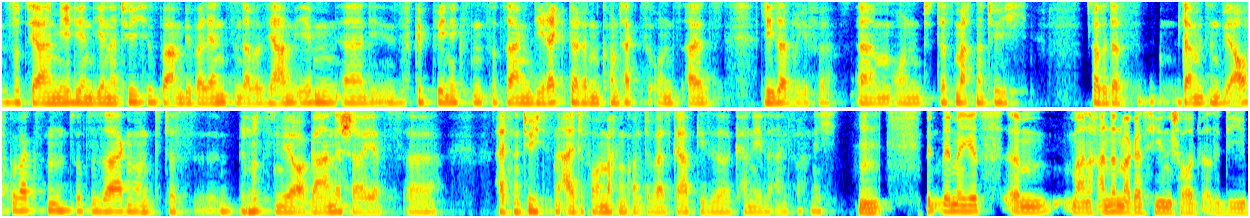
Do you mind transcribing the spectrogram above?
sozialen Medien, die ja natürlich super ambivalent sind, aber sie haben eben, äh, die, es gibt wenigstens sozusagen direkteren Kontakt zu uns als Leserbriefe. Ähm, und das macht natürlich also das, damit sind wir aufgewachsen sozusagen und das benutzen wir organischer jetzt, äh, als natürlich das eine alte Form machen konnte, weil es gab diese Kanäle einfach nicht. Hm. Wenn, wenn man jetzt ähm, mal nach anderen Magazinen schaut, also die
